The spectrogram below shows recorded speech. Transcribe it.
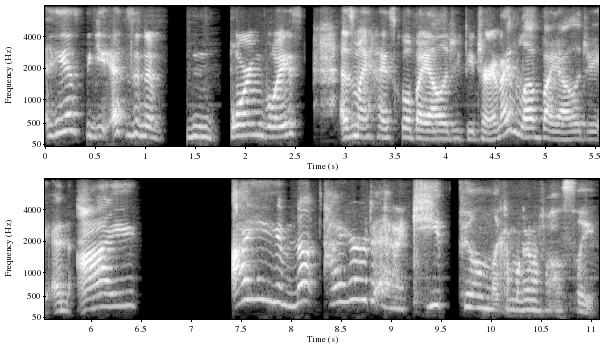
He has the as in a boring voice as my high school biology teacher, and I love biology, and I, I am not tired, and I keep feeling like I'm gonna fall asleep.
